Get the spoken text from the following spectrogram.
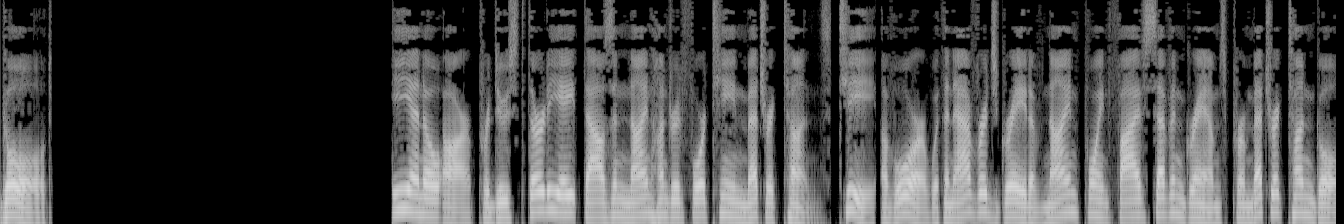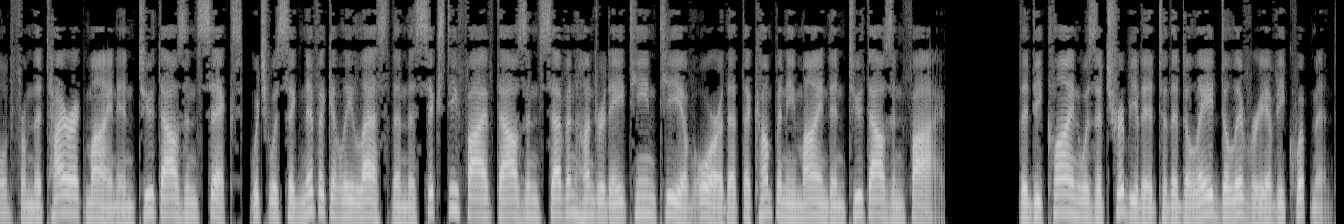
Gold ENOR produced 38,914 metric tons T of ore with an average grade of 9.57 grams per metric ton gold from the Tirek mine in 2006, which was significantly less than the 65,718 T of ore that the company mined in 2005. The decline was attributed to the delayed delivery of equipment.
